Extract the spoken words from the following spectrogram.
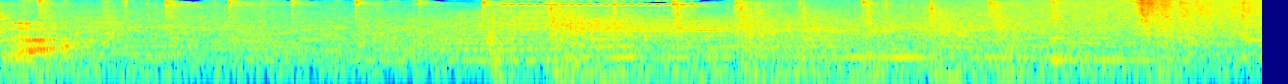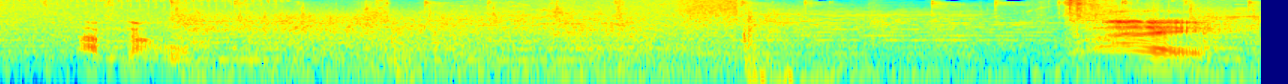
So. Ab nach oben. Hey. Helikopter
